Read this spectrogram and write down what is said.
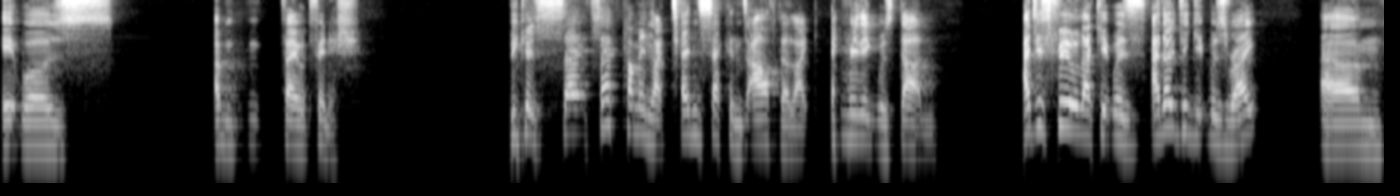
it was a failed finish because Seth, Seth come in like 10 seconds after like everything was done. I just feel like it was, I don't think it was right. Um,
